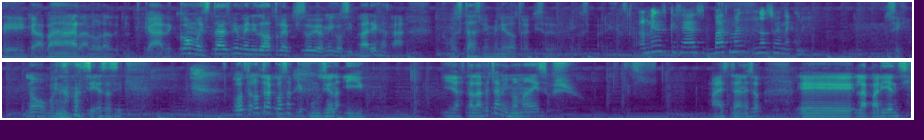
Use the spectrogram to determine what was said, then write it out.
de grabar, a la hora de platicar, de cómo estás, bienvenido a otro episodio de Amigos y Parejas. Ah, ¿cómo estás? Bienvenido a otro episodio de Amigos y Parejas. ¿no? A menos que seas Batman, no suena cool. Sí. No, bueno, sí, es así. Otra, otra cosa que funciona y, y hasta la fecha mi mamá es maestra en eso, eh, la apariencia.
